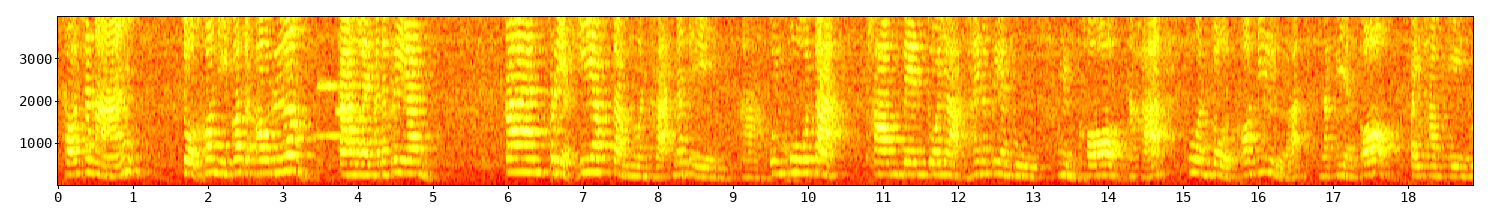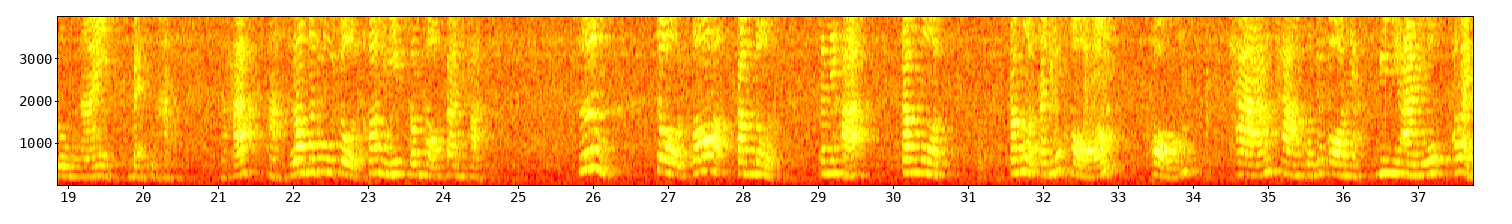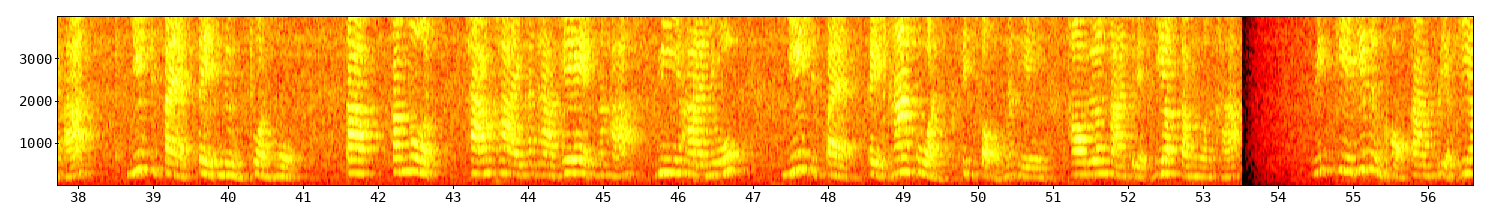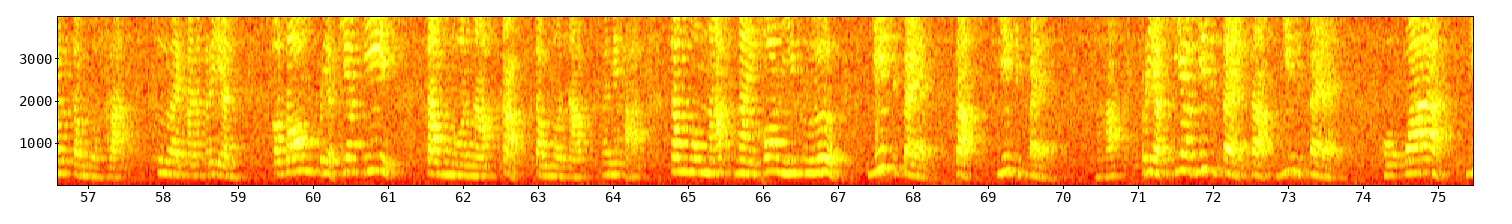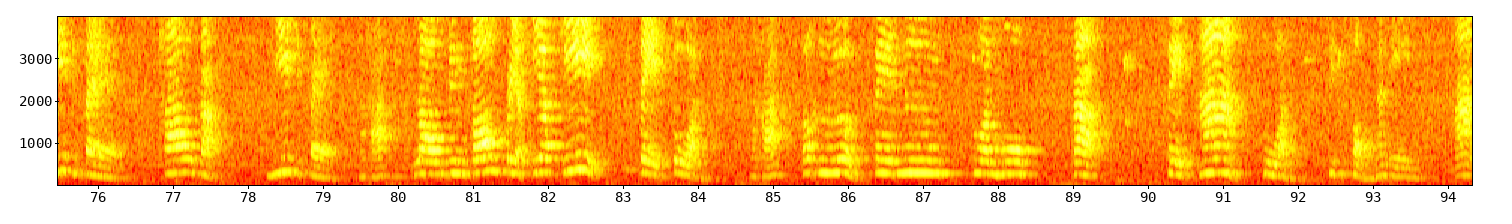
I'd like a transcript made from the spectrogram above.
เพราะฉะนั้นโจทย์ข้อนี้ก็จะเข้าเรื่องการอะไรคะนักเรียน การเปรียบเทียบจำนวนครั้นั่นเองอคุณครูจะทำเป็นตัวอย่างให้นักเรียนดู 1 ข้อนะคะ ส่วนโจทย์ข้อที่เหลือ นักเรียนก็ไปทำเองลงในแบบฝึกหัดนะคะะเรามาดูโจทย์ข้อนี้พร้อมๆกันค่ะ ซึ่ง โจทย์ก็กำหนดใช่ไหมคะกำหนดกำหนดอายุของของช้างทางโคจพรเนี่ยมีอายุเท่าไหร่คะ28 เศษ 1 ส่วน 6 กับกำหนดช้างพายคชาเทพนะคะ มีอายุ 28 เศษ 5 ส่วน 12 นั่นเอง เข้าเรื่องการเปรียบเทียบจำนวนคะ ธีที่หนึ่งของการเปรียบเทียบจำนวนคระคืออะไรคะนักเรียน ก็ต้องเปรียบเทียบที่จำนวนนับกับจำนวนนับใช่ไหมคะจำนวนนับในข้อนี้คือ 28 กับ 28 นะคะ เปรียบเทียบ 28 กับ 28 พบว่า 28 เท่ากับ 28 นะคะ เราจึงต้องเปรียบเทียบที่เศษส่วน นะคะ ก็คือเศษหนึ่งส่วน6กับเศษ5ส่วน12นั่นเองอะ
